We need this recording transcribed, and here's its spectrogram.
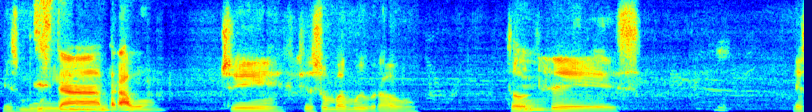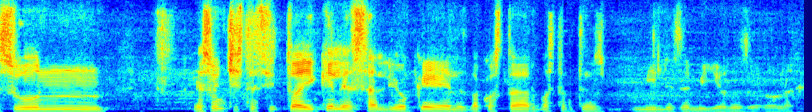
Es muy, sí está bravo. sí, sí, es un mar muy bravo. Entonces, es un, es un chistecito ahí que les salió que les va a costar bastantes miles de millones de dólares.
